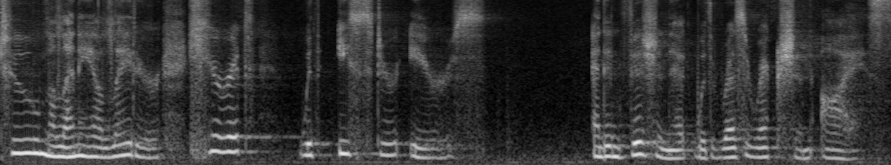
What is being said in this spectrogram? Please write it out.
two millennia later, hear it with Easter ears and envision it with resurrection eyes.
